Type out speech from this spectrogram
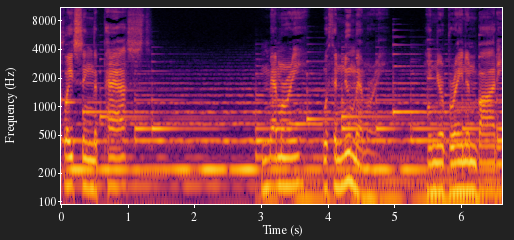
Replacing the past memory with a new memory in your brain and body.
